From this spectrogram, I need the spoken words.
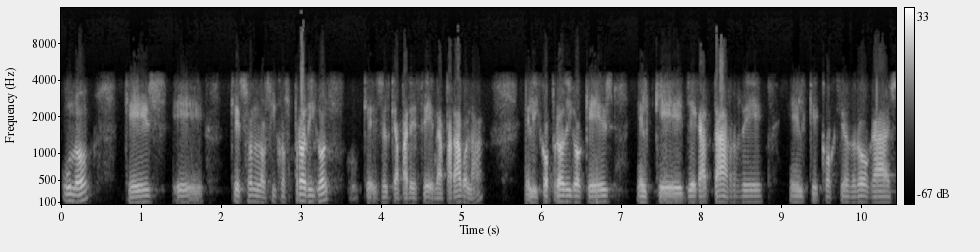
Uno, que es eh, que son los hijos pródigos, que es el que aparece en la parábola, el hijo pródigo que es el que llega tarde, el que cogió drogas,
